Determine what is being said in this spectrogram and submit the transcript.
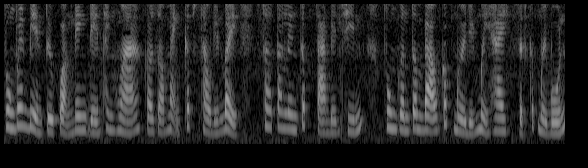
Vùng ven biển từ Quảng Ninh đến Thanh Hóa có gió mạnh cấp 6 đến 7, sau tăng lên cấp 8 đến 9, vùng gần tâm bão cấp 10 đến 12, giật cấp 14.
